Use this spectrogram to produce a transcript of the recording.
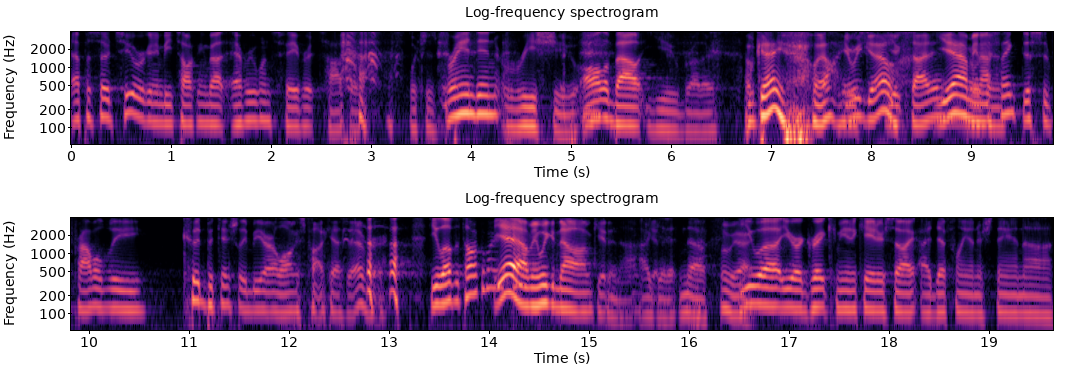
episode two, we're going to be talking about everyone's favorite topic, which is Brandon Richoux. All about you, brother. Okay, well, here You we ex- go. you excited? Yeah, I mean, I gonna- think this should probably could potentially be our longest podcast ever. You love to talk about it? yeah, I mean, we can. No, I'm kidding. No, I'm I kidding. get it. No, We'll be all you uh, you're a great communicator, so I, I definitely understand uh,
